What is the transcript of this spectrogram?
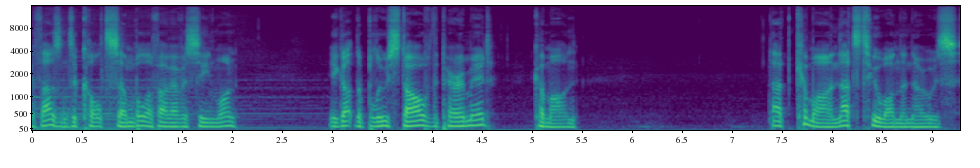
If that isn't a cult symbol, if I've ever seen one. You got the blue star of the pyramid? Come on. That, come on, that's too on the nose.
